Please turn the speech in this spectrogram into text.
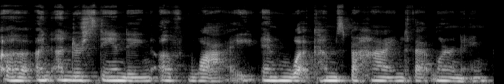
uh, an understanding of why and what comes behind that learning.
